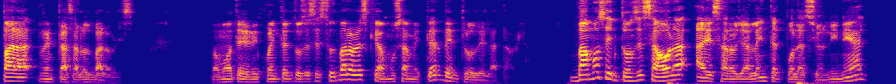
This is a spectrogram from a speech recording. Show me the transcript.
para reemplazar los valores. Vamos a tener en cuenta entonces estos valores que vamos a meter dentro de la tabla. Vamos entonces ahora a desarrollar la interpolación lineal.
